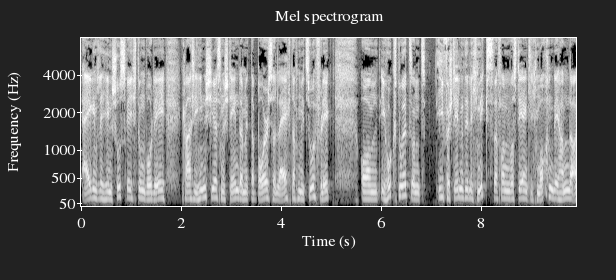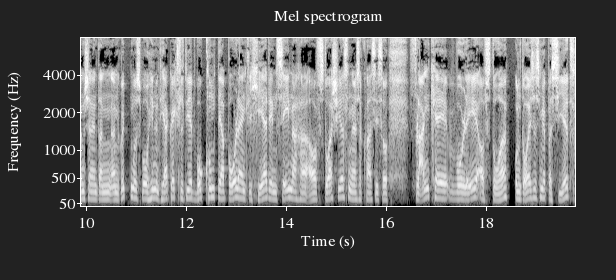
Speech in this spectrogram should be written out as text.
eigentlich in Schussrichtung, wo die quasi hinschießen, stehen, damit der Ball so leicht auf mich zufliegt. Und ich hock dort und ich verstehe natürlich nichts davon, was die eigentlich machen. Die haben da anscheinend einen, einen, Rhythmus, wo hin und her gewechselt wird. Wo kommt der Ball eigentlich her, den sie nachher aufs Tor schießen? Also quasi so Flanke, Volley aufs Tor. Und da ist es mir passiert,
